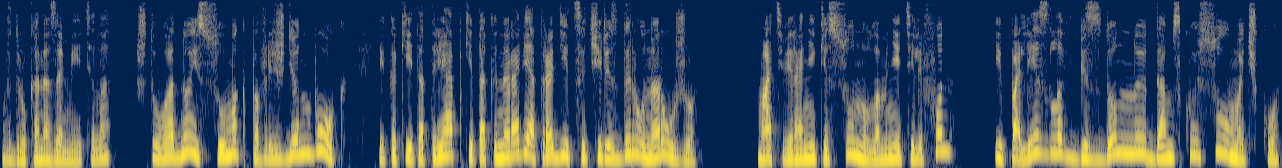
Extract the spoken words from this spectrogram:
Вдруг она заметила, что у одной из сумок поврежден бок, и какие-то тряпки так и норовят родиться через дыру наружу. Мать Вероники сунула мне телефон и полезла в бездонную дамскую сумочку,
